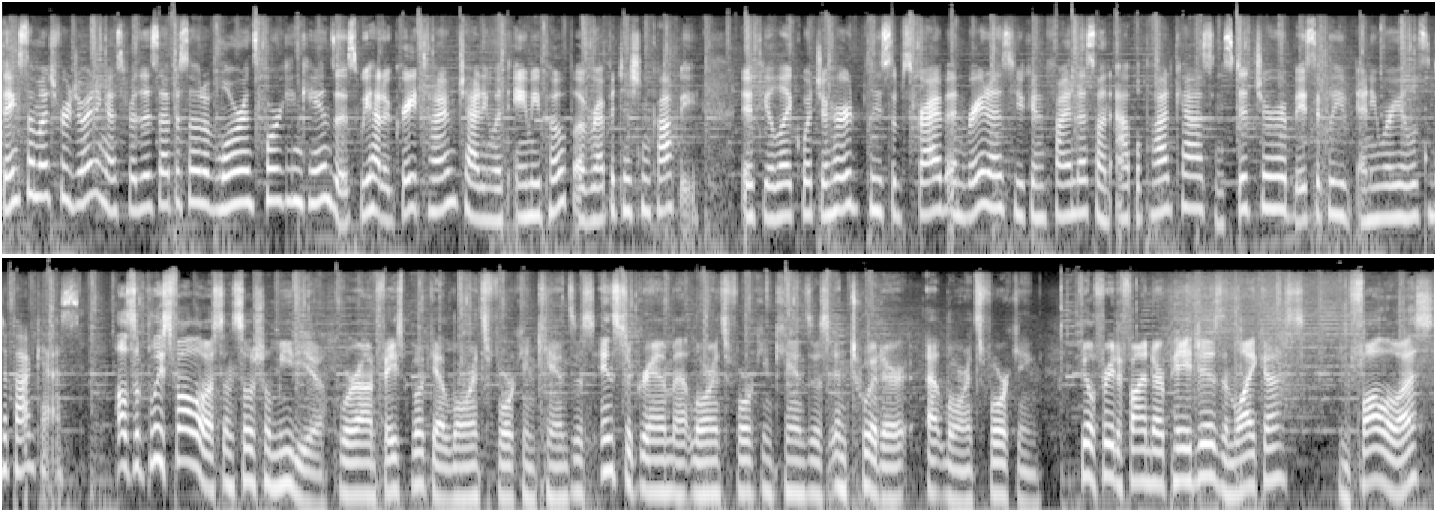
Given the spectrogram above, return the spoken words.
Thanks so much for joining us for this episode of Lawrence Forking, Kansas. We had a great time chatting with Amy Pope of Repetition Coffee. If you like what you heard, please subscribe and rate us. You can find us on Apple Podcasts and Stitcher, basically anywhere you listen to podcasts. Also, please follow us on social media. We're on Facebook at Lawrence Forking, Kansas, Instagram at Lawrence Forking, Kansas, and Twitter at Lawrence Forking. Feel free to find our pages and like us and follow us.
